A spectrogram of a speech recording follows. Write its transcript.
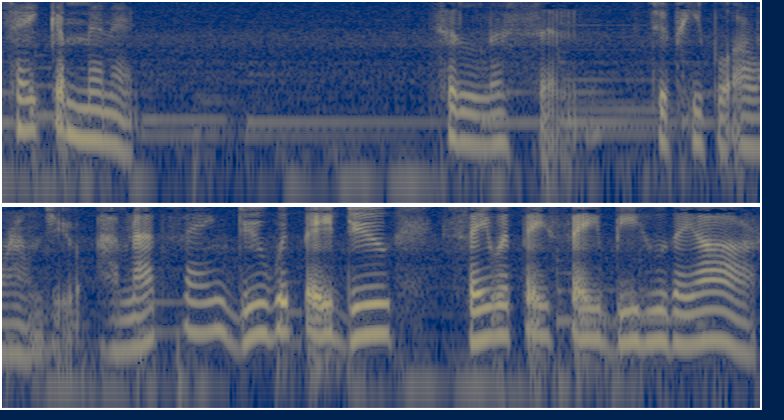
Take a minute to listen to people around you. I'm not saying do what they do, say what they say, be who they are.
